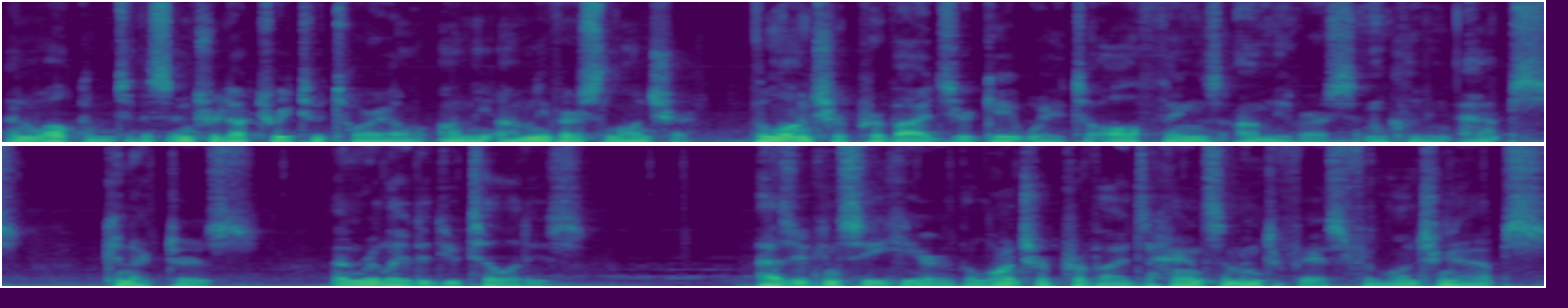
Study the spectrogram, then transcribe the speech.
and welcome to this introductory tutorial on the Omniverse Launcher. The launcher provides your gateway to all things Omniverse, including apps, connectors, and related utilities. As you can see here, the launcher provides a handsome interface for launching apps,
